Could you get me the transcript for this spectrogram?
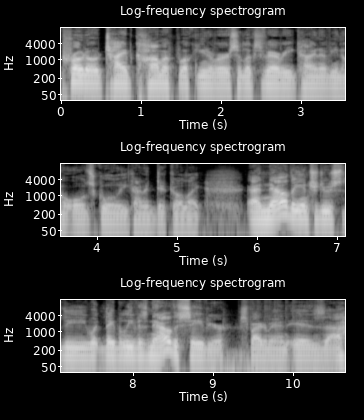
prototype comic book universe. It looks very kind of, you know, old schooly, kind of Ditko like. And now they introduce the what they believe is now the savior Spider Man is uh,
